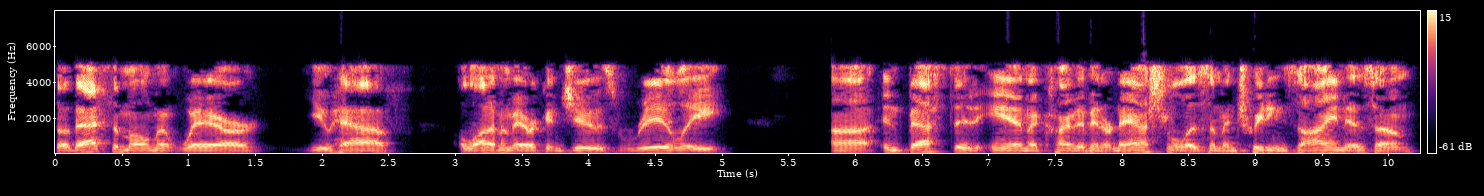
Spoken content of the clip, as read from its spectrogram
So that's a moment where you have a lot of American Jews really uh, invested in a kind of internationalism and treating Zionism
